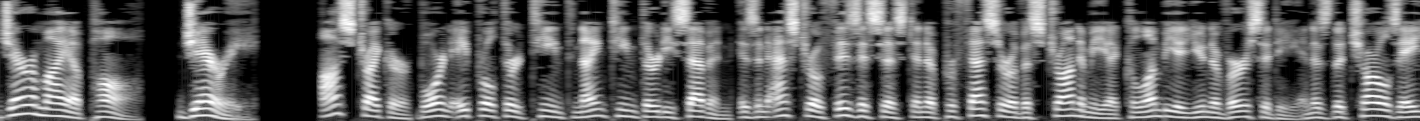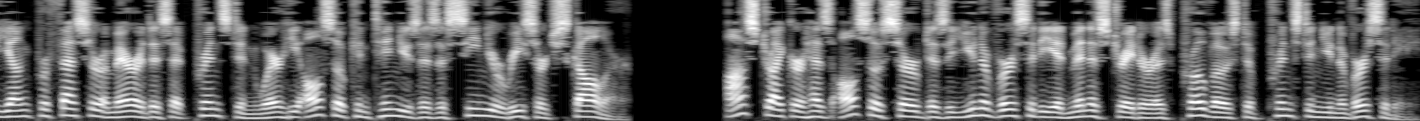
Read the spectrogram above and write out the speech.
Jeremiah Paul Jerry Ostriker born April 13, 1937, is an astrophysicist and a professor of astronomy at Columbia University and is the Charles A. Young Professor Emeritus at Princeton where he also continues as a senior research scholar. Ostriker has also served as a university administrator as provost of Princeton University.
